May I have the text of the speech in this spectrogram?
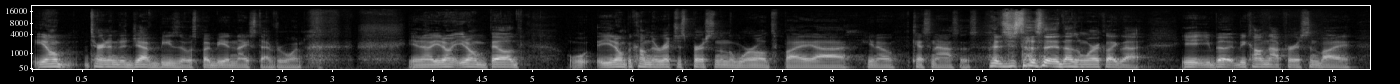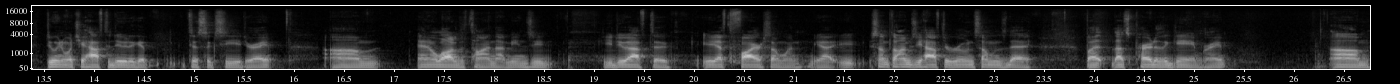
you don't turn into Jeff Bezos by being nice to everyone. you know, you don't you don't build you don't become the richest person in the world by uh, you know kissing asses. It just doesn't it doesn't work like that. You you become that person by doing what you have to do to get to succeed, right? Um, and a lot of the time that means you you do have to you have to fire someone. Yeah, you, sometimes you have to ruin someone's day, but that's part of the game, right? Um,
